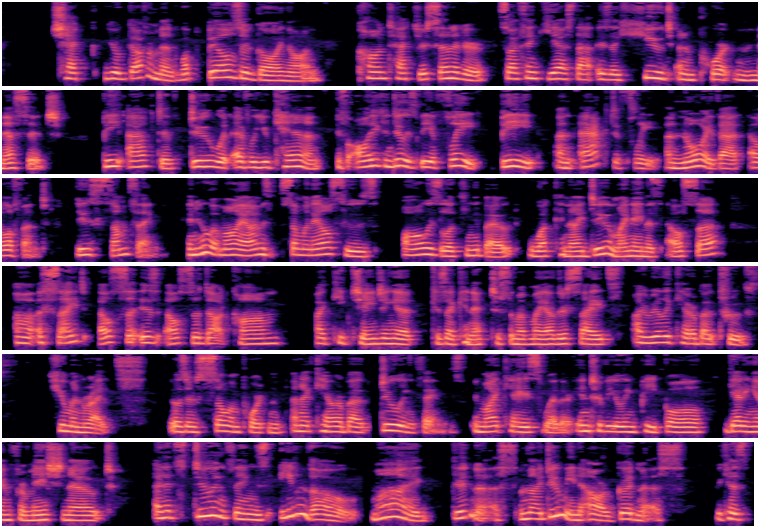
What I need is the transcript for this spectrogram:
check your government, what bills are going on, contact your senator. So I think, yes, that is a huge and important message. Be active, do whatever you can. If all you can do is be a flea, be an active flea, annoy that elephant, do something. And who am I? I'm someone else who's always looking about what can I do? My name is Elsa. Uh, a site, elsaiselsa.com. I keep changing it because I connect to some of my other sites. I really care about truth human rights. Those are so important. And I care about doing things. In my case, whether interviewing people, getting information out, and it's doing things even though, my goodness, and I do mean our goodness, because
